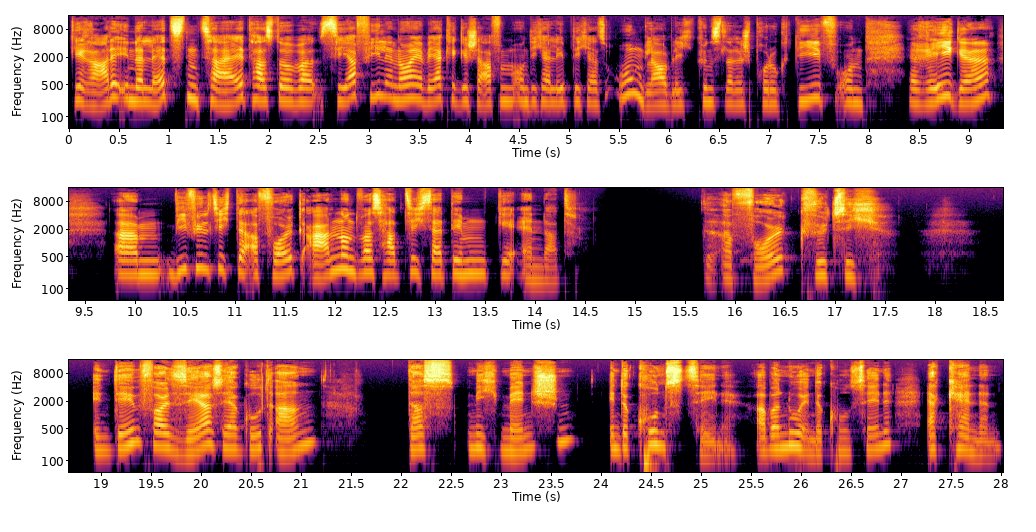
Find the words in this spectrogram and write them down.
Gerade in der letzten Zeit hast du aber sehr viele neue Werke geschaffen und ich erlebe dich als unglaublich künstlerisch produktiv und rege. Ähm, wie fühlt sich der Erfolg an und was hat sich seitdem geändert? Der Erfolg fühlt sich in dem Fall sehr, sehr gut an, dass mich Menschen in der Kunstszene, aber nur in der Kunstszene, erkennen,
